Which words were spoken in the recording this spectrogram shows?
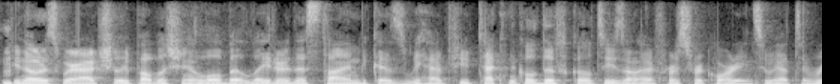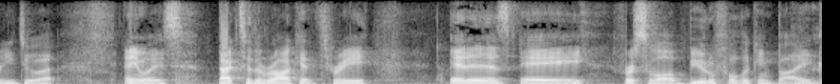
If you notice, we're actually publishing a little bit later this time because we had a few technical difficulties on our first recording, so we had to redo it. Anyways, back to the Rocket 3. It is a, first of all, beautiful looking bike.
